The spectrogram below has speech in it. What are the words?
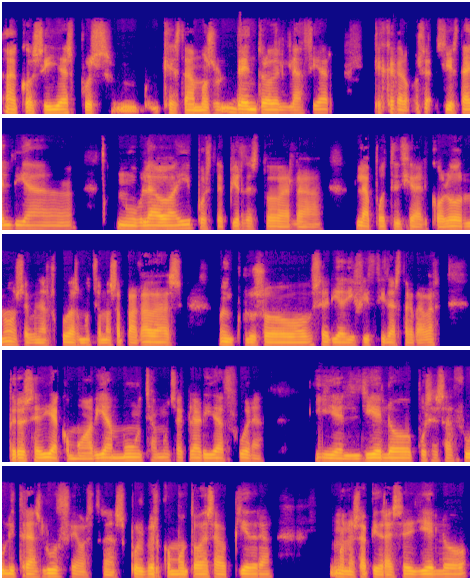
a cosillas, pues que estábamos dentro del glaciar, que claro, o sea, si está el día nublado ahí, pues te pierdes toda la, la potencia del color, ¿no? Se ven las cuevas mucho más apagadas o incluso sería difícil hasta grabar. Pero ese día, como había mucha, mucha claridad fuera y el hielo pues es azul y trasluce, ostras, pues ver cómo toda esa piedra bueno, esa piedra, ese hielo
